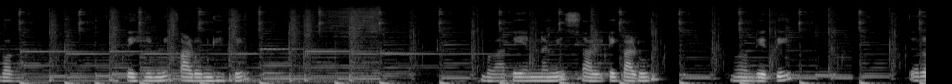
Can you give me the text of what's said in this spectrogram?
बघा ते हे मी काढून घेते. बघा आता यांना मी सालटे काढून देते. तर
